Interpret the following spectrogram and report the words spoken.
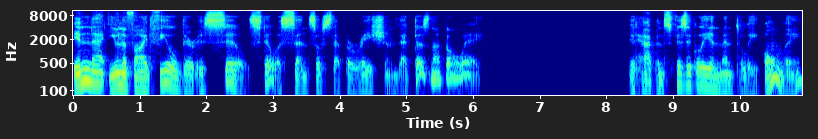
In that unified field, there is still, still a sense of separation that does not go away. It happens physically and mentally only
